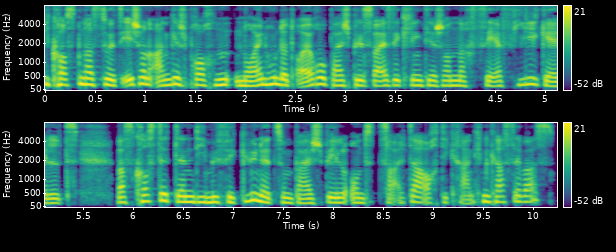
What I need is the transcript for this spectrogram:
Die Kosten hast du jetzt eh schon angesprochen. 900 Euro beispielsweise klingt ja schon nach sehr viel Geld. Was kostet denn die Myphegyne zum Beispiel und zahlt da auch die Krankenkasse was?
